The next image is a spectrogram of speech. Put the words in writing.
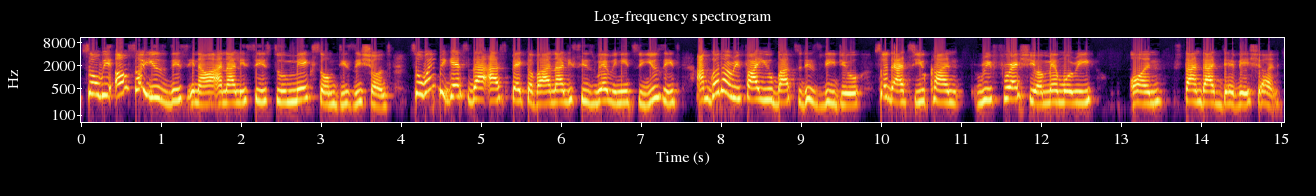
So we also use this in our analysis to make some decisions. So when we get to that aspect of our analysis where we need to use it, I'm going to refer you back to this video so that you can refresh your memory on standard deviation.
